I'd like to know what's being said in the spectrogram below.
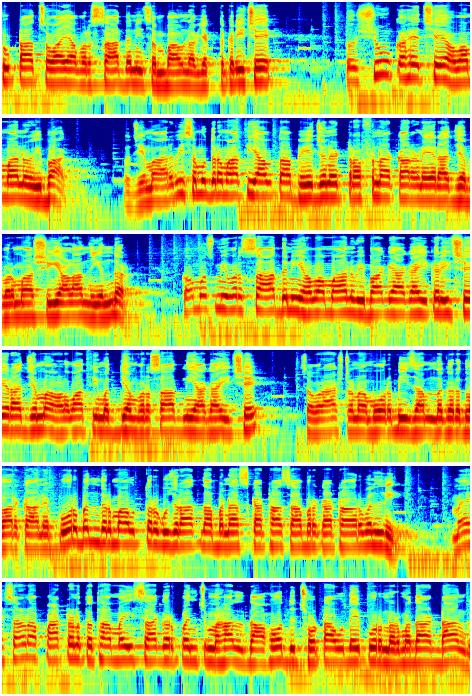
છૂટા છવાયા વરસાદની સંભાવના વ્યક્ત કરી છે. તો શું કહે છે હવામાન વિભાગ? તો જેમાં અરબી સમુદ્રમાંથી આવતા ભેજ અને ટ્રફના કારણે રાજ્યભરમાં શિયાળાની અંદર કમોસમી વરસાદની હવામાન વિભાગે આગાહી કરી છે. રાજ્યમાં હળવાથી મધ્યમ વરસાદની આગાહી છે. સૌરાષ્ટ્રના મોરબી, જામનગર, દ્વારકા અને પોરબંદરમાં ઉત્તર ગુજરાતના બનાસકાંઠા, સાબરકાંઠા, અરવલ્લી, મહેસાણા, પાટણ તથા મહીસાગર, પંચમહાલ, દાહોદ છોટાઉદેપુર નર્મદા, ડાંગ,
